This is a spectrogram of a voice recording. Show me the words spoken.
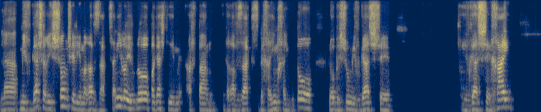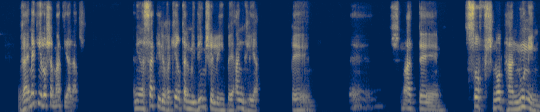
למפגש הראשון שלי עם הרב זקס. אני לא, לא פגשתי אף פעם את הרב זקס בחיים חיותו, לא בשום מפגש, מפגש חי, והאמת היא, לא שמעתי עליו. אני נסעתי לבקר תלמידים שלי באנגליה, בשנת, סוף שנות הנונים,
